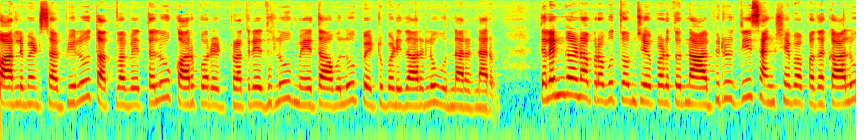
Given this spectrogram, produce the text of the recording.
పార్లమెంట్ సభ్యులు తత్వవేత్తలు కార్పొరేట్ ప్రతినిధులు మేధావులు పెట్టుబడిదారులు ఉన్నారన్నారు. తెలంగాణ ప్రభుత్వం చేపడుతున్న అభివృద్ధి సంక్షేమ పథకాలు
